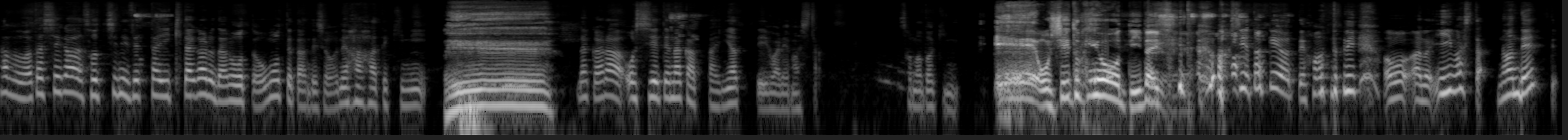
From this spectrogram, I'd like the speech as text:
多分私がそっちに絶対行きたがるだろうと思ってたんでしょうね、母的に。ええだから教えてなかったんやって言われました。その時に。ええ教えとけよって言いたいよね。教えとけよって本当におあの言いました。なんでって。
